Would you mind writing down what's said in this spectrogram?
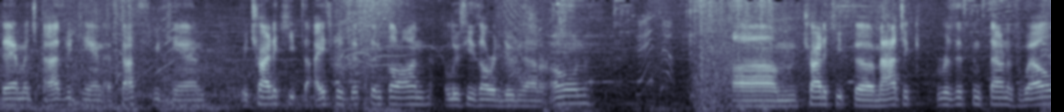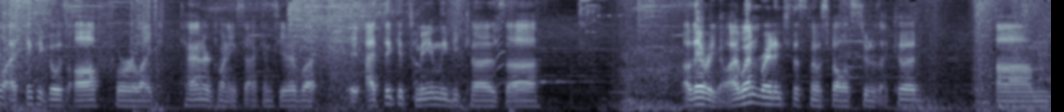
damage as we can, as fast as we can. We try to keep the ice resistance on. Lucy's already doing that on her own. Um, try to keep the magic resistance down as well. I think it goes off for like 10 or 20 seconds here, but it, I think it's mainly because, uh, oh, there we go. I went right into the snow spell as soon as I could. Um,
